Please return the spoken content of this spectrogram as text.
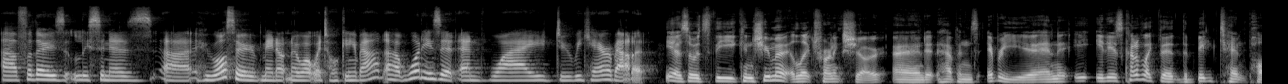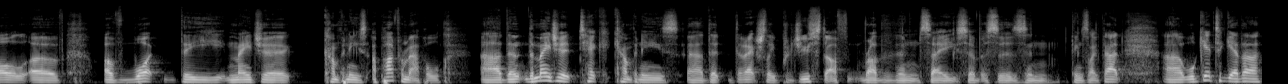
uh, for those listeners uh, who also may not know what we're talking about, uh, what is it and why do we care about it? Yeah, so it's the Consumer Electronics Show, and it happens every year, and it, it is kind of like the the big tent pole of of what the major companies, apart from Apple, uh, the the major tech companies uh, that that actually produce stuff rather than say services and things like that uh, will get together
